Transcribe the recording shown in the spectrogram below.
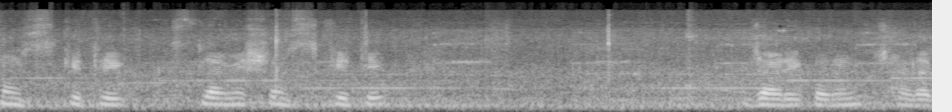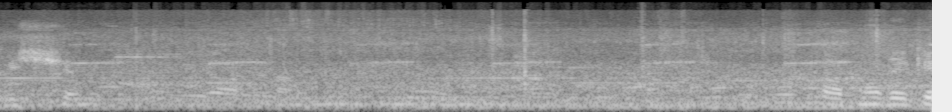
সংস্কৃতি, ইসলামী সংস্কৃতি জারি করুন সারা বিশ্বে। আপনাদেরকে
